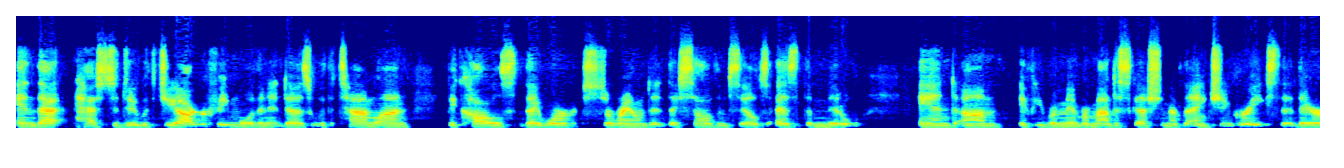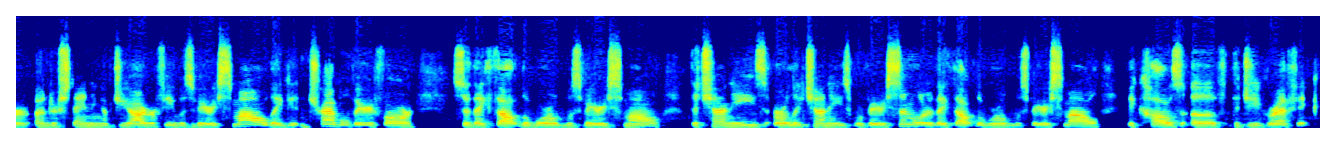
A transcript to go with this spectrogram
And that has to do with geography more than it does with the timeline because they were surrounded. They saw themselves as the middle. And um, if you remember my discussion of the ancient Greeks, that their understanding of geography was very small. They didn't travel very far, so they thought the world was very small. The Chinese, early Chinese, were very similar. They thought the world was very small because of the geographic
